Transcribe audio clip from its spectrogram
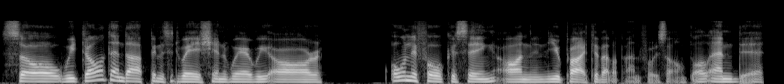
So we don't end up in a situation where we are only focusing on new product development, for example, and uh,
